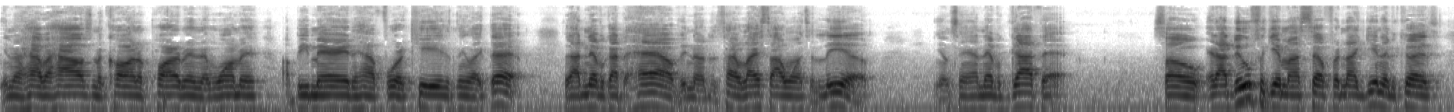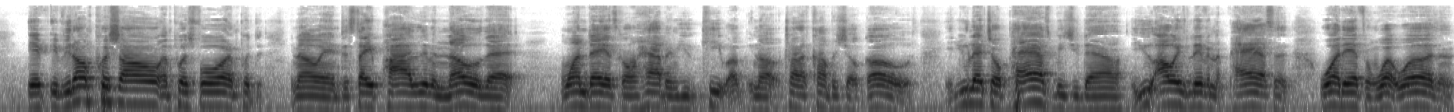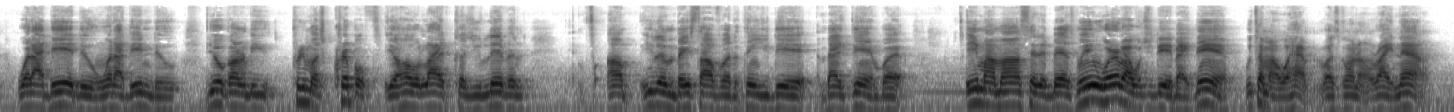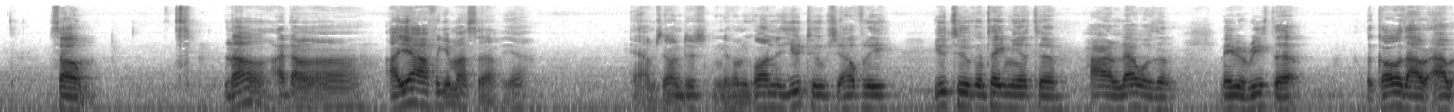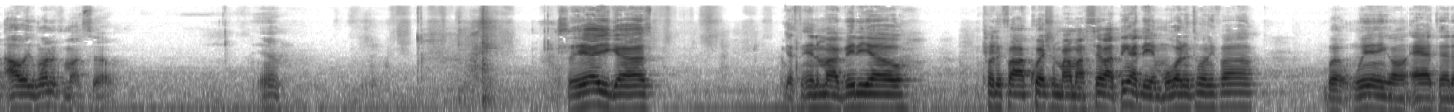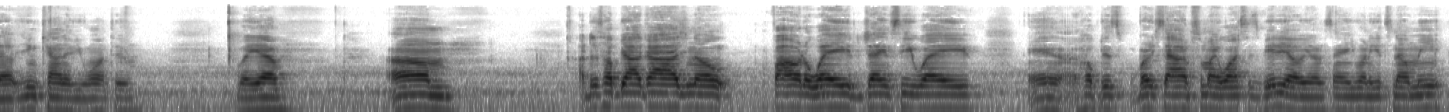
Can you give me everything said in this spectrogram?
you know, have a house and a car and an apartment and a woman. I'll be married and have four kids and things like that. But I never got to have, you know, the type of lifestyle I wanted to live. You know what I'm saying? I never got that. So, and I do forgive myself for not getting it because if, if you don't push on and push forward and put, the, you know, and to stay positive and know that one day it's gonna happen. You keep, uh, you know, trying to accomplish your goals. If you let your past beat you down, you always live in the past and what if and what was and what I did do and what I didn't do. You're gonna be pretty much crippled your whole life because you living, um, you living based off of the thing you did back then. But even my mom said it best. We ain't worry about what you did back then. We talking about what happened, what's going on right now. So, no, I don't. Uh, uh yeah, I forgive myself. Yeah yeah, I'm just gonna just if I'm going to YouTube, so hopefully YouTube can take me up to higher levels and maybe reach the the goals I, I, I always wanted for myself. Yeah. So yeah, you guys, that's the end of my video. 25 questions by myself. I think I did more than 25, but we ain't gonna add that up. You can count if you want to. But yeah, um. I just hope y'all guys, you know, follow the wave, the James C wave. And I hope this works out if somebody watches this video, you know what I'm saying? You want to get to know me,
